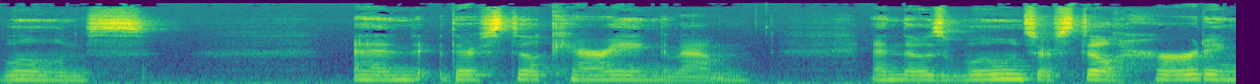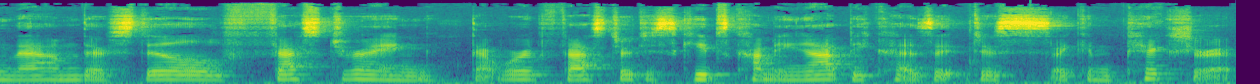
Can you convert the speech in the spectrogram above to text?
wounds, and they're still carrying them. And those wounds are still hurting them. They're still festering. That word fester just keeps coming up because it just, I can picture it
